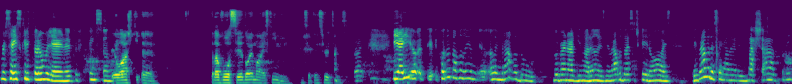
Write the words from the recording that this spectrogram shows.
por ser escritora mulher, né? Eu fico pensando. Eu acho que, é. Pra você dói mais que em mim. Você tem certeza. E aí, eu, eu, quando eu tava lendo, eu, eu, lembrava do, do Bernardo Guimarães, lembrava do Essa de Queiroz, lembrava dessa galera aí, Machado também.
